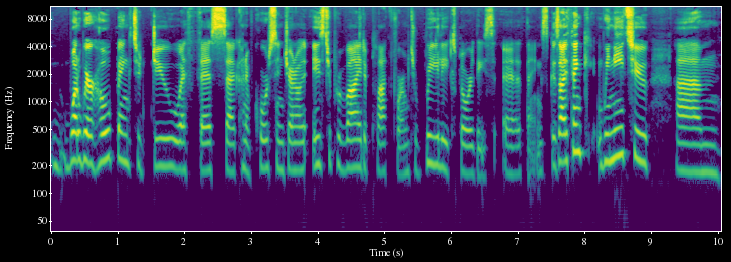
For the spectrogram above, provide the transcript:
what we're hoping to do with this uh, kind of course in general is to provide a platform to really explore these uh, things because I think we need to um,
